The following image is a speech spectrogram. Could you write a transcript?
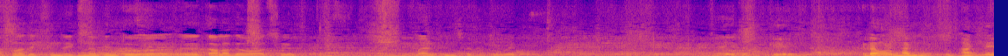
আপনারা দেখছেন যে এখানেও কিন্তু তালা দেওয়া আছে। সার্টিফিকেট এটা আমার ভাগ্নে। ভাগ্নে?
